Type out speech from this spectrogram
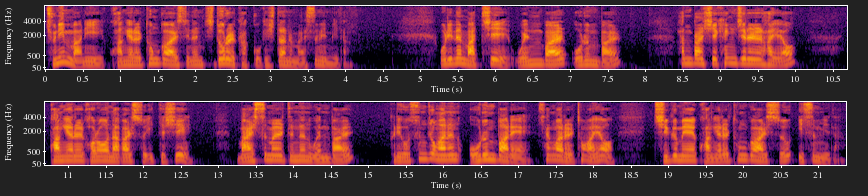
주님만이 광야를 통과할 수 있는 지도를 갖고 계시다는 말씀입니다. 우리는 마치 왼발, 오른발, 한 발씩 행진을 하여 광야를 걸어 나갈 수 있듯이 말씀을 듣는 왼발, 그리고 순종하는 오른발의 생활을 통하여 지금의 광야를 통과할 수 있습니다.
